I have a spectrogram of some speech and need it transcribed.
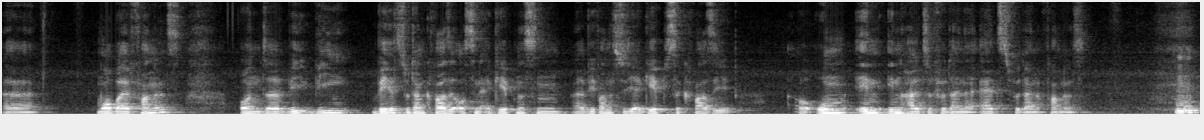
äh, Mobile Funnels und äh, wie, wie wählst du dann quasi aus den Ergebnissen, äh, wie wandelst du die Ergebnisse quasi äh, um in Inhalte für deine Ads, für deine Funnels? Hm.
